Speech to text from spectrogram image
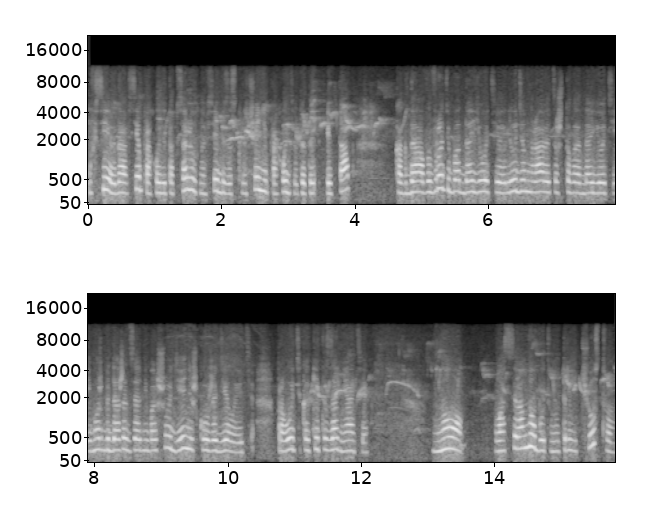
у всех, да, все проходят абсолютно, все без исключения проходят вот этот этап, когда вы вроде бы отдаете, людям нравится, что вы отдаете, и, может быть, даже за небольшую денежку уже делаете, проводите какие-то занятия, но у вас все равно будет внутри чувство,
